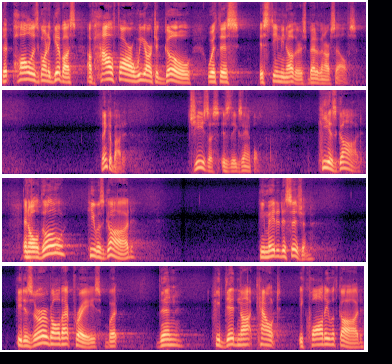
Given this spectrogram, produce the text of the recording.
that Paul is going to give us of how far we are to go with this esteeming others better than ourselves. Think about it. Jesus is the example. He is God. And although he was God, he made a decision. He deserved all that praise, but then he did not count equality with God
